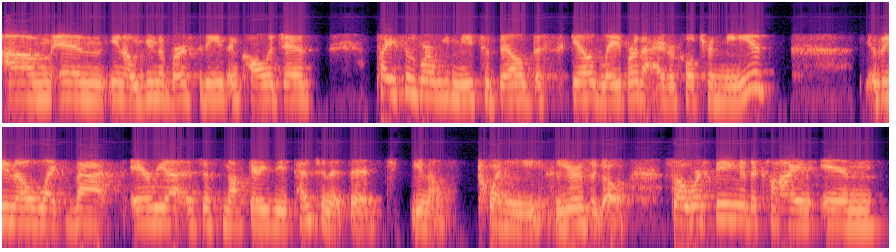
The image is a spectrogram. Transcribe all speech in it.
um, in you know universities and colleges, places where we need to build the skilled labor that agriculture needs you know, like that area is just not getting the attention it did, you know, 20 years ago. So we're seeing a decline in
